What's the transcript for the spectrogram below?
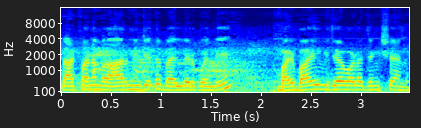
ప్లాట్ఫామ్ నెంబర్ ఆరు నుంచి అయితే బయలుదేరిపోయింది. Bye bye Vijayawada junction.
